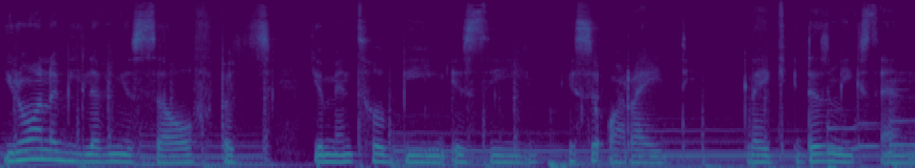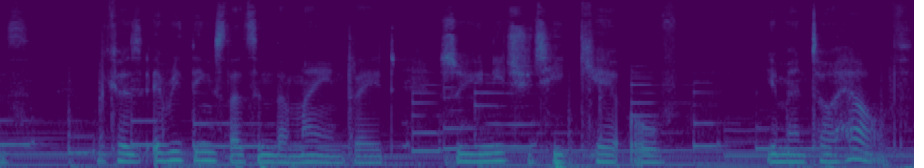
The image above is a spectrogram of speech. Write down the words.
You don't want to be loving yourself, but your mental being is the is alright. Like it doesn't make sense because everything starts in the mind, right? So you need to take care of your mental health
